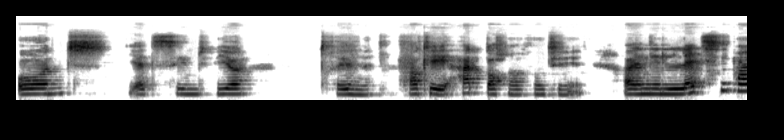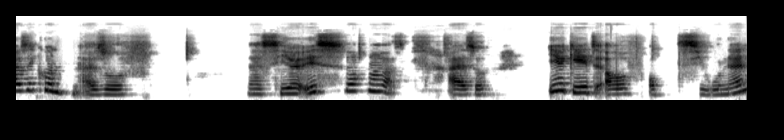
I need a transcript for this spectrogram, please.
Und jetzt sind wir drin. Okay, hat doch noch funktioniert. Aber in den letzten paar Sekunden, also das hier ist noch mal was. Also, ihr geht auf Optionen,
